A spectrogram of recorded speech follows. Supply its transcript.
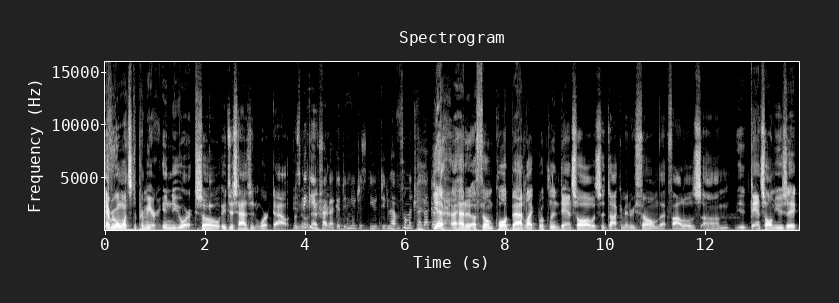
everyone wants to premiere in New York, so it just hasn't worked out. Well, you know, speaking of. Tribeca, didn't you just you did you have a film at Tribeca? Yeah, I had a, a film called Bad Like Brooklyn Dance Hall. It's a documentary film that follows um, dance hall music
